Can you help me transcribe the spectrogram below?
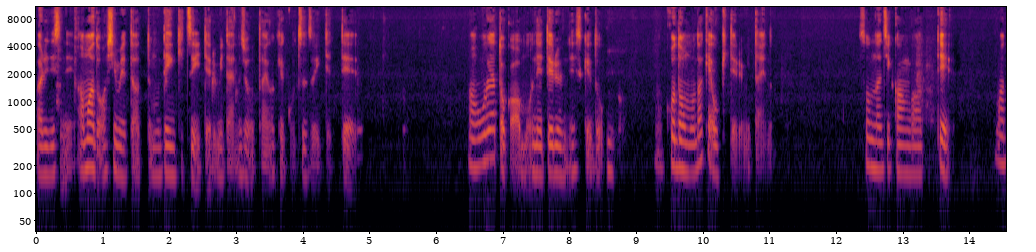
あれですね雨戸は閉めてあっても電気ついてるみたいな状態が結構続いてて、まあ、親とかはもう寝てるんですけど、うん子供だけ起きてるみたいなそんな時間があって、まあ、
